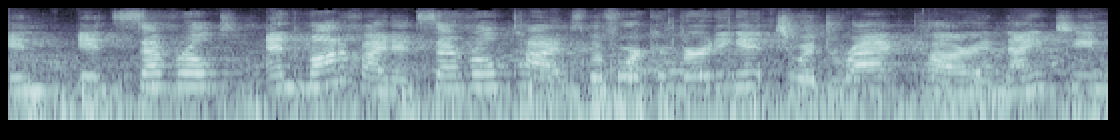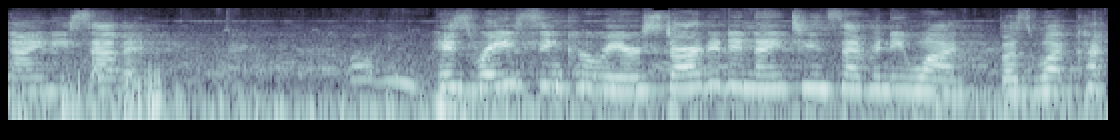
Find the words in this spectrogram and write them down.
in it several and modified it several times before converting it to a drag car in 1997. His racing career started in 1971, but, cut,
